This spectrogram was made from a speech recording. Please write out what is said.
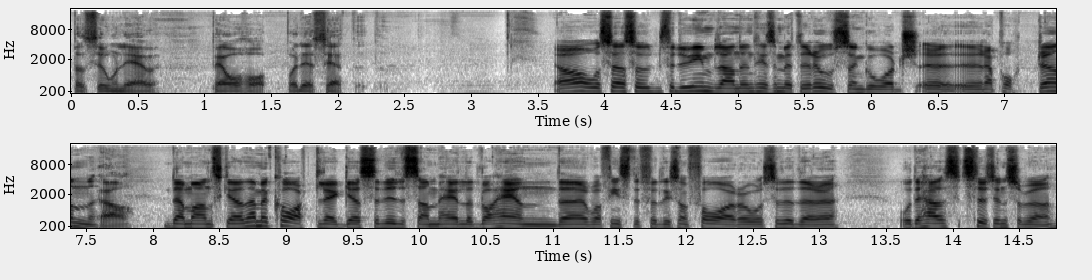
personliga påhopp på det sättet. Ja, och sen så, för du är inblandad i det som heter Rosengårdsrapporten. Eh, ja. Där man ska nej, kartlägga civilsamhället, vad händer, vad finns det för liksom, faror och så vidare. Och det här slutade inte så bra?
